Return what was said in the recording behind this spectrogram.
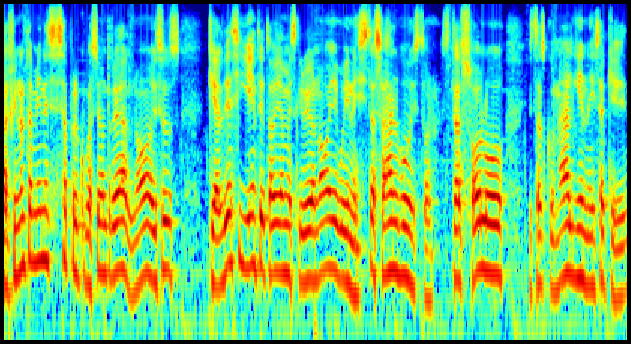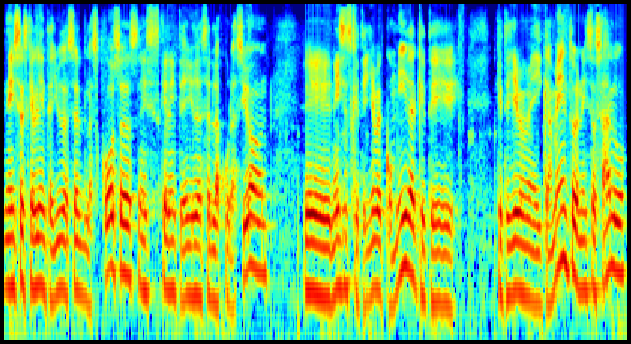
al final también es esa preocupación real, ¿no? Eso es que al día siguiente todavía me escribieron, oye, güey, necesitas algo, estás solo, estás con alguien, necesitas que, necesitas que alguien te ayude a hacer las cosas, necesitas que alguien te ayude a hacer la curación, eh, necesitas que te lleve comida, que te, que te lleve medicamento, necesitas algo.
